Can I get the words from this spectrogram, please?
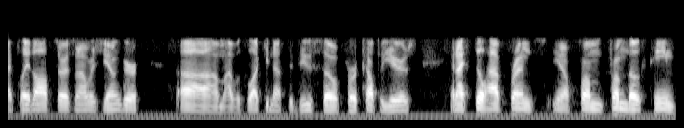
I played All Stars when I was younger. Um, I was lucky enough to do so for a couple years, and I still have friends, you know, from from those teams.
